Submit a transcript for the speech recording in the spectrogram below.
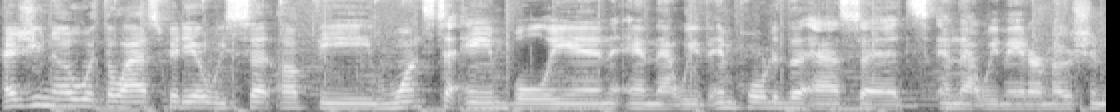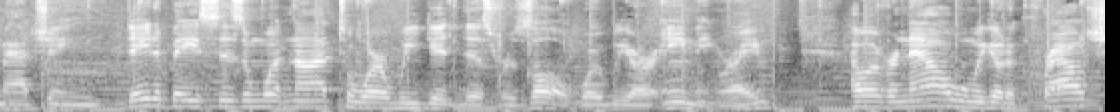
as you know with the last video, we set up the wants to aim boolean and that we've imported the assets and that we made our motion matching databases and whatnot to where we get this result where we are aiming, right? However, now when we go to crouch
